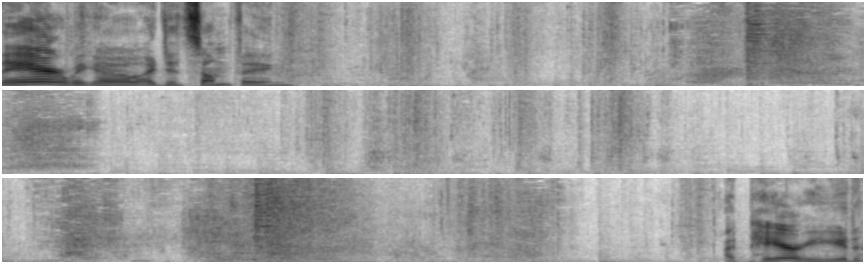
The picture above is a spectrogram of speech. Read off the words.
There we go. I did something. I parried.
